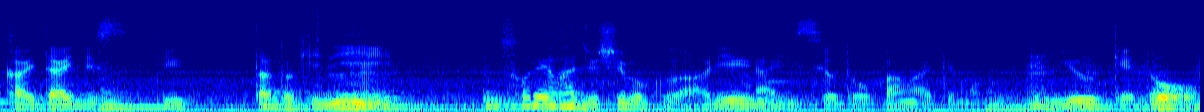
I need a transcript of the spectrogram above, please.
買いたいんですって言った時にそれは樹脂木がありえないですよどう考えてもって言うけど、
